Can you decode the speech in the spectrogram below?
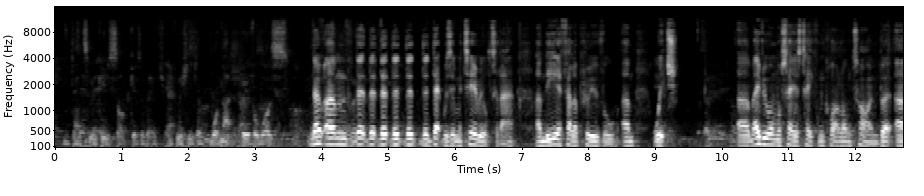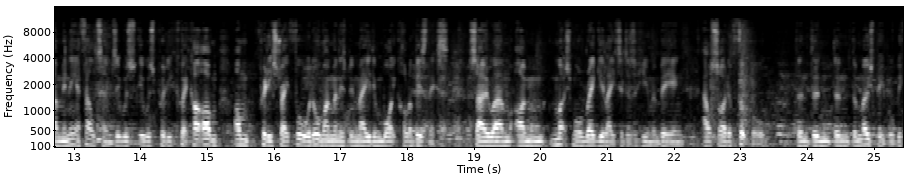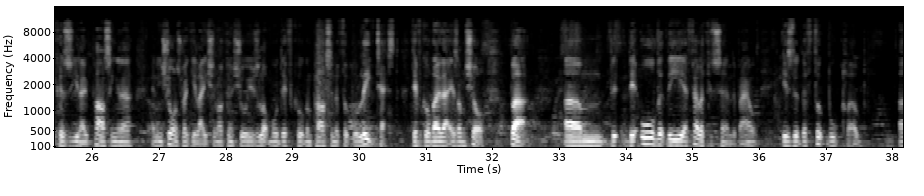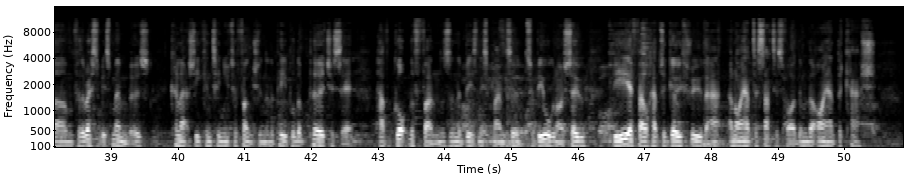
you mean, can you sort of give us a bit of information to what that approval was? No, um, the, the, the, the, the debt was immaterial to that. Um, the EFL approval, um, which um, everyone will say has taken quite a long time, but um, in EFL terms, it was it was pretty quick. I, I'm I'm pretty straightforward. All my money's been made in white collar business, so um, I'm much more regulated as a human being outside of football than than, than, than most people because you know passing a, an insurance regulation, I can assure you, is a lot more difficult than passing a football league test. Difficult though that is, I'm sure, but. Um, the, the, all that the EFL are concerned about is that the football club um, for the rest of its members can actually continue to function and the people that purchase it have got the funds and the business plan to, to be organised. So the EFL had to go through that and I had to satisfy them that I had the cash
